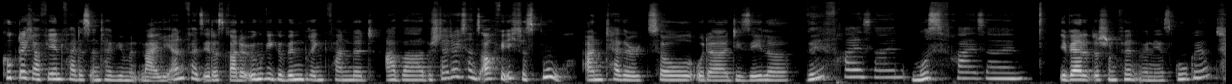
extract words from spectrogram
Guckt euch auf jeden Fall das Interview mit Miley an, falls ihr das gerade irgendwie gewinnbringend fandet. Aber bestellt euch sonst auch wie ich das Buch. Untethered Soul oder Die Seele will frei sein, muss frei sein. Ihr werdet es schon finden, wenn ihr es googelt.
